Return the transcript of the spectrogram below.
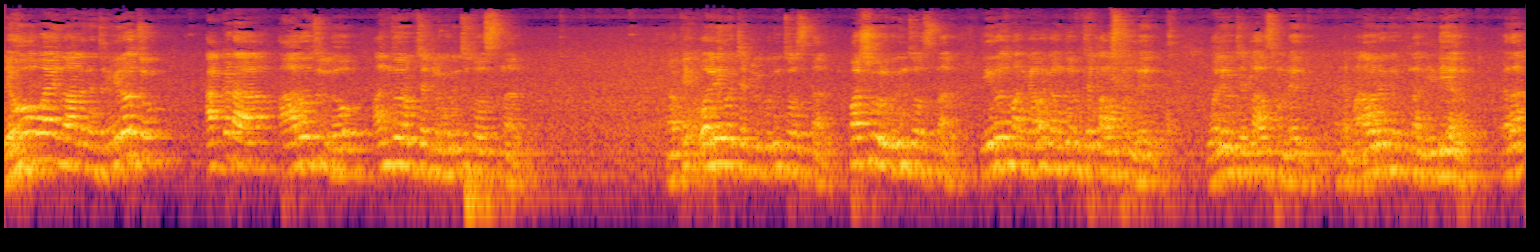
యహోవాయను ఆనందించడం ఈరోజు అక్కడ ఆ రోజుల్లో అంజూరపు చెట్ల గురించి చూస్తున్నారు. ఓకే? ఒలివ చెట్ల గురించి వస్తున్నారు పశువుల గురించి వస్తున్నారు ఈరోజు మనకి ఎవరికి అంజూరపు చెట్లు అవసరం లేదు? ఒలివ చెట్లు అవసరం లేదు. అంటే మన వరకు ఇండియాలో. కదా?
